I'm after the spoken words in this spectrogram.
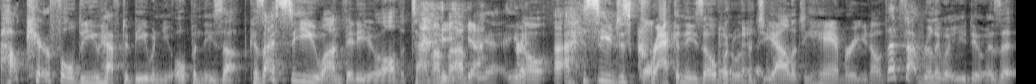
How careful do you have to be when you open these up? Because I see you on video all the time. I'm, I'm Yeah. you know, I see you just cracking these open with a geology hammer. You know, that's not really what you do, is it?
